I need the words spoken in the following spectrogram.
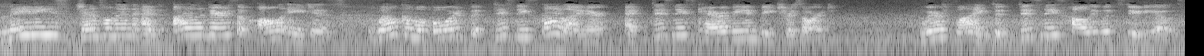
Ladies, gentlemen, and islanders of all ages, welcome aboard the Disney Skyliner at Disney's Caribbean Beach Resort. We're flying to Disney's Hollywood Studios.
